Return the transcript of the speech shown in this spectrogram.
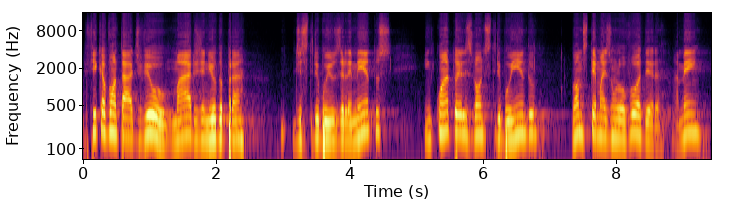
Fica à vontade, viu, Mário e Genildo, para distribuir os elementos. Enquanto eles vão distribuindo, vamos ter mais um louvor, Deira? Amém?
